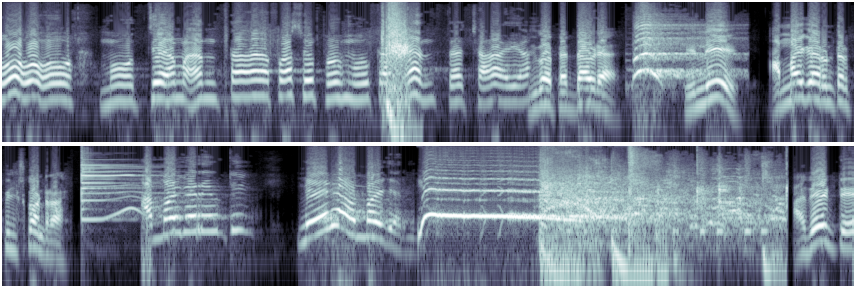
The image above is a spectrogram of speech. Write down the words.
ఓ ముత్యమంతా పసుపు ముఖమెంత ఛాయ. ఇదిగో పెద్దావిడ. వెళ్ళి అమ్మాయి గారు ఉంటారు పిలుచుకోండి రా. అమ్మాయి గారు ఏమిటి? నేనే అమ్మాయి గారు అదేంటి?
